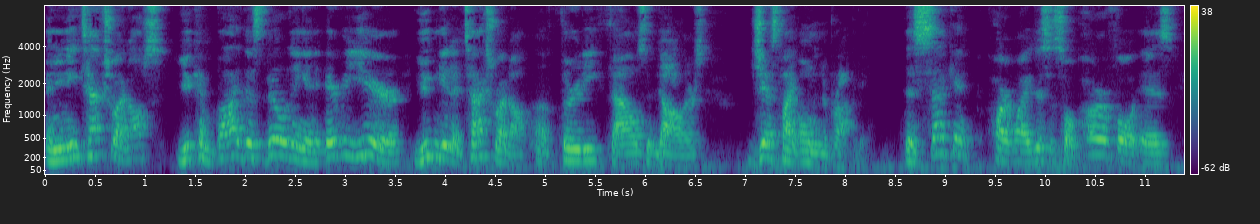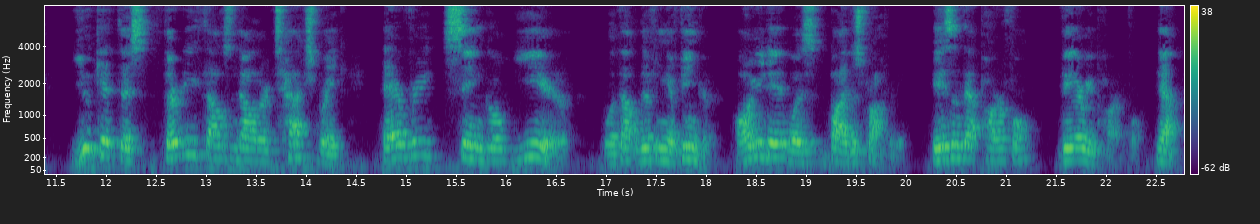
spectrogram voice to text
and you need tax write-offs, you can buy this building and every year you can get a tax write-off of $30,000 just by owning the property. The second part why this is so powerful is you get this $30,000 tax break every single year without lifting a finger. All you did was buy this property. Isn't that powerful? Very powerful. Now,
